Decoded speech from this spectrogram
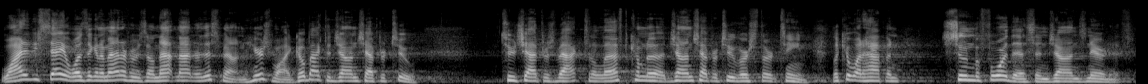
Why did he say it wasn't going to matter if it was on that mountain or this mountain? Here's why. Go back to John chapter 2. Two chapters back to the left. Come to John chapter 2, verse 13. Look at what happened soon before this in John's narrative.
